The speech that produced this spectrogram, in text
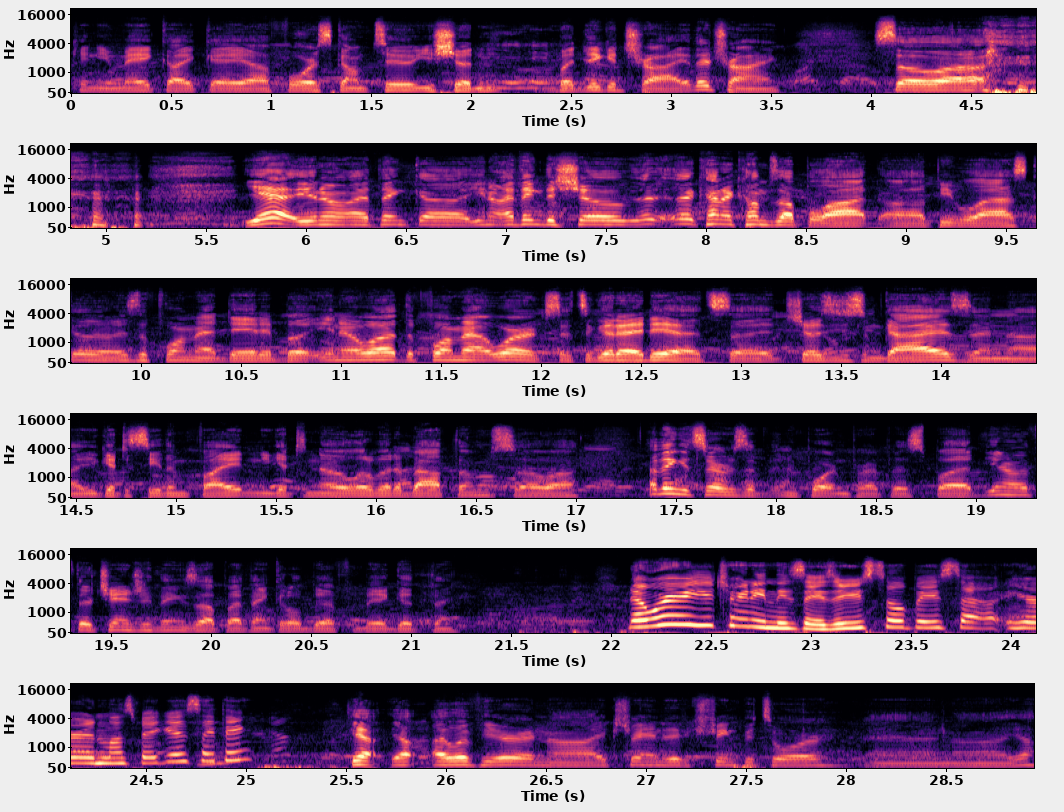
can you make like a uh, Forrest Gump two? You shouldn't, but you could try. They're trying. So, uh, yeah, you know, I think, uh, you know, I think the show that, that kind of comes up a lot. Uh, people ask, oh, is the format dated? But you know what? The format works. It's a good idea. It's, uh, it shows you some guys, and uh, you get to see them fight, and you get to know a little bit about them. So, uh, I think it serves an important purpose. But you know, if they're changing things up, I think it'll be, be a good thing. Now, where are you training these days? Are you still based out here in Las Vegas, I think? Yeah, yeah. I live here, and uh, I trained at Extreme Couture, and uh, yeah.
